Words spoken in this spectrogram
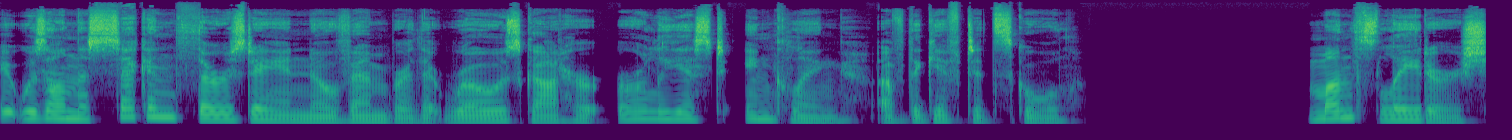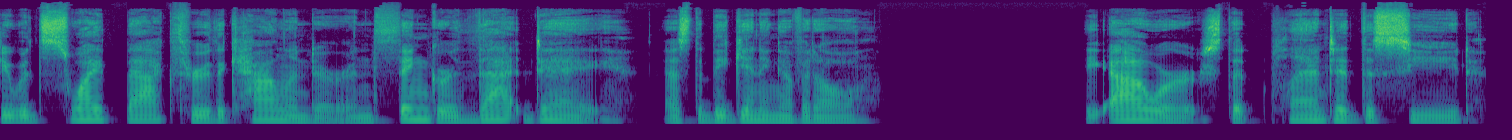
It was on the second Thursday in November that Rose got her earliest inkling of the gifted school. Months later, she would swipe back through the calendar and finger that day as the beginning of it all. The hours that planted the seed,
